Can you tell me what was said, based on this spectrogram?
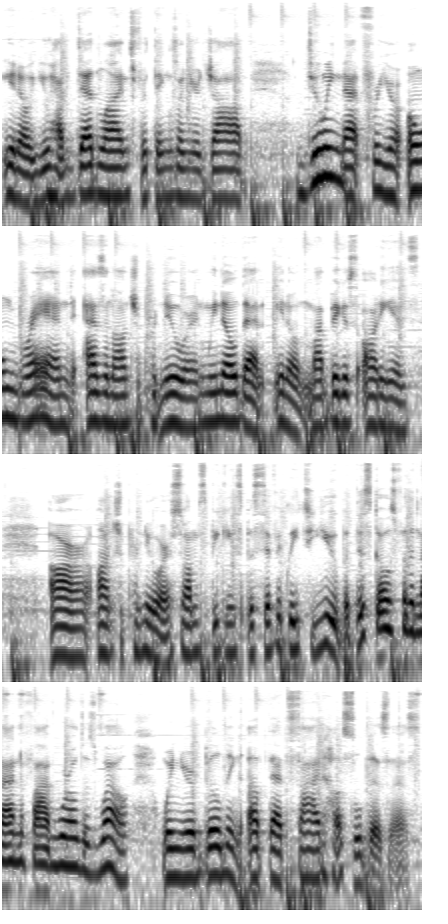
you know, you have deadlines for things on your job doing that for your own brand as an entrepreneur. And we know that you know my biggest audience are entrepreneurs. So I'm speaking specifically to you, but this goes for the nine to five world as well. When you're building up that side hustle business,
